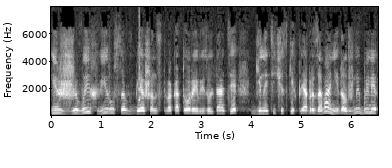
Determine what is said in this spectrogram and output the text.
из живых вирусов бешенства, которые в результате генетических преобразований должны были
